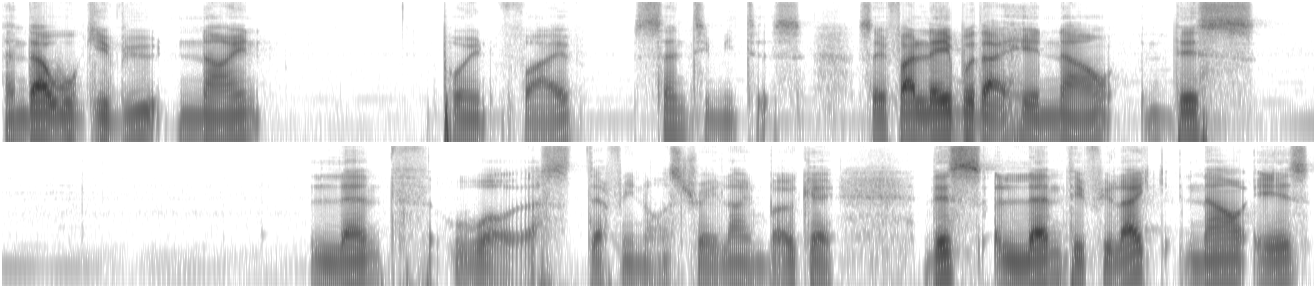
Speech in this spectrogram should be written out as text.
and that will give you 9.5 centimeters. So if I label that here now this length well that's definitely not a straight line but okay. This length if you like now is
